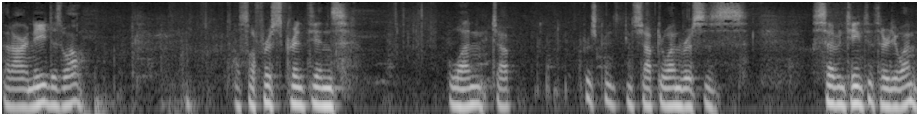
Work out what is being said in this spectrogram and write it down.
that are in need as well. Also, 1 Corinthians 1, chap- 1 Corinthians chapter 1, verses 17 to 31.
